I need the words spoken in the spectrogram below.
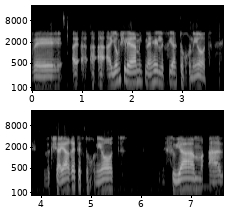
והיום שלי היה מתנהל לפי התוכניות, וכשהיה רצף תוכניות מסוים, אז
